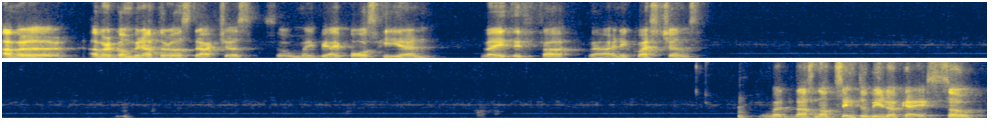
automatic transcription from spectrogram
other, other combinatorial structures. So maybe I pause here and wait if uh, there are any questions. but does not seem to be the case. So,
